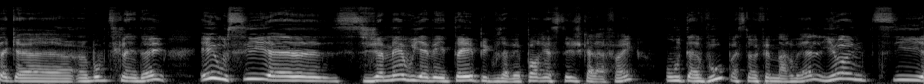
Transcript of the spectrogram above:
avec euh, un beau petit clin d'œil. Et aussi, euh, si jamais vous y avez été puis que vous n'avez pas resté jusqu'à la fin, honte à vous, parce que c'est un film Marvel, il y a un petit,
